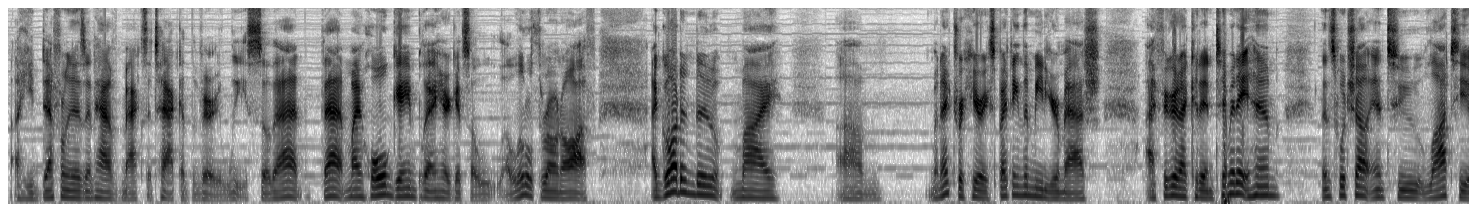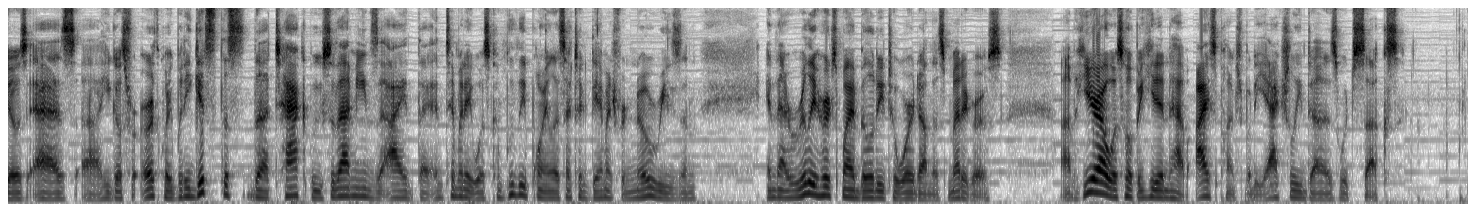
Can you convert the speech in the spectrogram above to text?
Uh, he definitely doesn't have max attack at the very least. So that that my whole game plan here gets a, a little thrown off. I go out into my um, Manectric here expecting the Meteor Mash. I figured I could intimidate him, then switch out into Latios as uh, he goes for Earthquake, but he gets this, the attack boost, so that means I the Intimidate was completely pointless. I took damage for no reason, and that really hurts my ability to wear down this Metagross. Um, here I was hoping he didn't have Ice Punch, but he actually does, which sucks.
